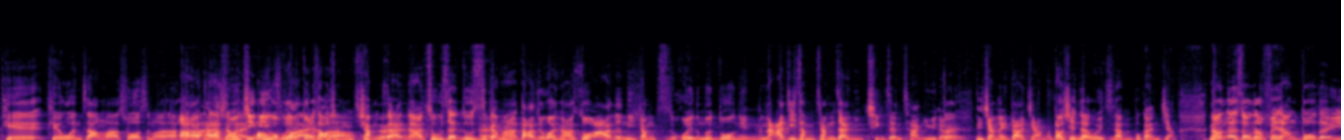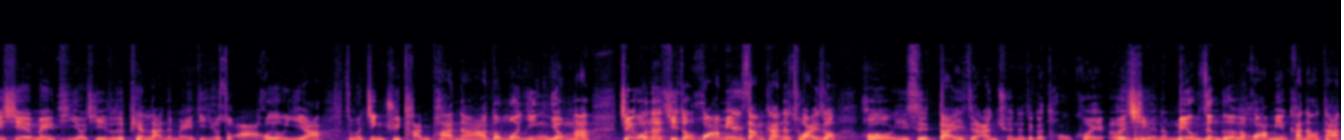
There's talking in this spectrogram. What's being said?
贴贴文章吗？说什么啊，他什么经历过不知道多少场枪战啊，出生入死干嘛？那大家就问他说啊，那你当指挥那么多年，哪几场枪战你亲身参与的对？你讲给大家嘛。到现在为止，他们不敢讲。然后那时候呢，非常多的一些媒体哦，其实都是偏蓝的媒体，就说啊，侯友谊啊，怎么进去谈判啊，多么英勇啊。结果呢，其实从画面上看得出来说，侯友谊是戴着安全的这个头盔，而且呢，没有任何的画面看到他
